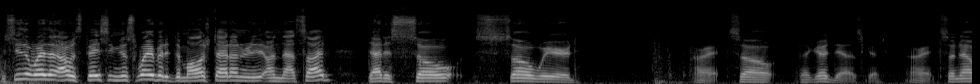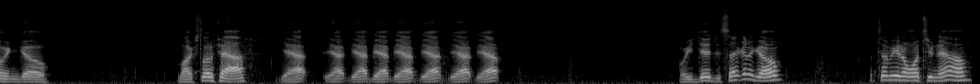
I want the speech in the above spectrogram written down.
You see the way that I was facing this way, but it demolished that underneath on that side? That is so, so weird. All right, so, that good? Yeah, that's good. All right, so now we can go log sloped half. Yep, yep, yep, yep, yep, yep, yep, yep. We did a second ago. Don't tell me you don't want to now.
